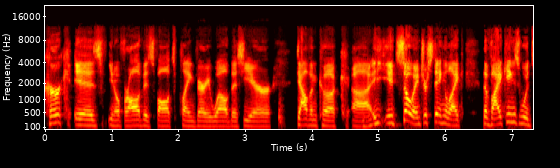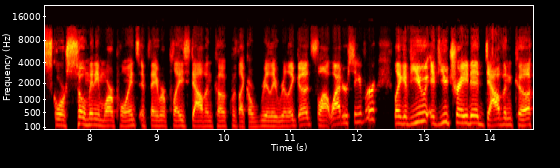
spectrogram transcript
Kirk is, you know, for all of his faults, playing very well this year. Dalvin Cook, uh, it's so interesting. Like, the Vikings would score so many more points if they replaced Dalvin Cook with like a really, really good slot wide receiver. Like, if you if you traded Dalvin Cook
